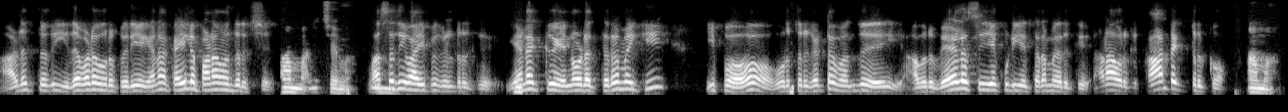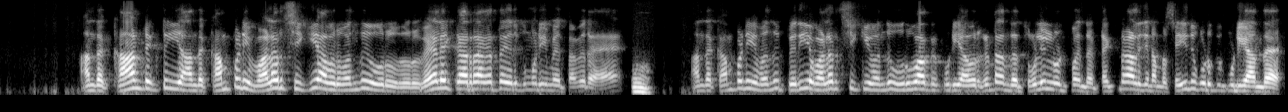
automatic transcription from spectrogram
அடுத்தது இதை விட ஒரு பெரிய ஏன்னா கையில பணம் வந்துருச்சு. ஆமா நிச்சயமா. வசதி வாய்ப்புகள் இருக்கு. எனக்கு என்னோட திறமைக்கு இப்போ ஒருத்தர்கிட்ட வந்து அவர் வேலை செய்யக்கூடிய திறமை இருக்கு. ஆனா அவருக்கு கான்டாக்ட் இருக்கும். ஆமா. அந்த கான்டாக்ட் அந்த கம்பெனி வளர்ச்சிக்கு அவர் வந்து ஒரு ஒரு வேலைக்காரராகத்தான் இருக்க முடியுமே தவிர. அந்த கம்பெனியை வந்து பெரிய வளர்ச்சிக்கு வந்து உருவாக்கக்கூடிய அவர்கிட்ட அந்த தொழில்நுட்பம் இந்த டெக்னாலஜி நம்ம செய்து கொடுக்கக்கூடிய அந்த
